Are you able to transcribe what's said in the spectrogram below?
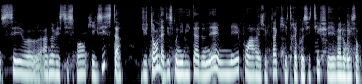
c'est un investissement qui existe, du temps, de la disponibilité à donner, mais pour un résultat qui est très positif et valorisant.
